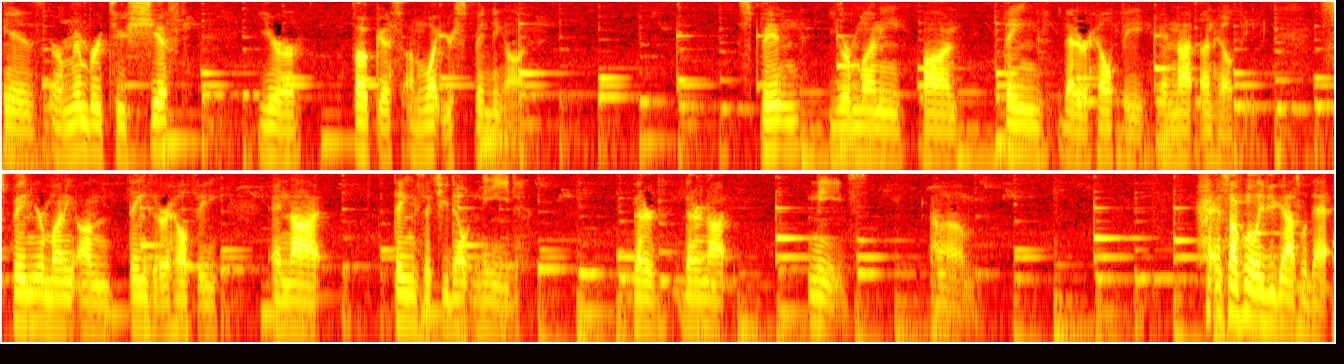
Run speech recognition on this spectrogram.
is remember to shift your focus on what you're spending on. Spend your money on things that are healthy and not unhealthy. Spend your money on things that are healthy and not things that you don't need that are that are not needs. Um, and so I'm going to leave you guys with that.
